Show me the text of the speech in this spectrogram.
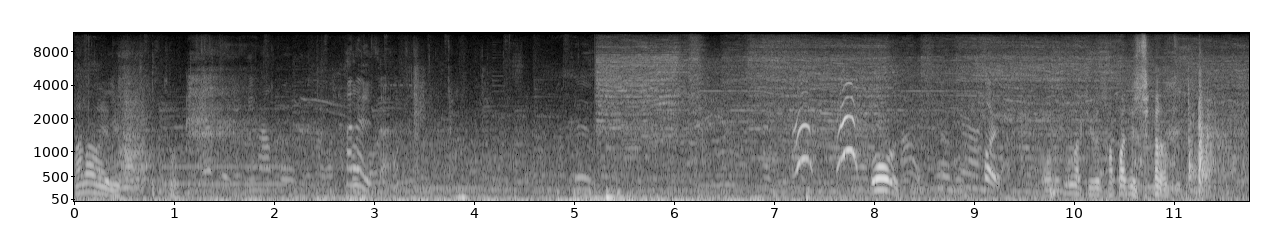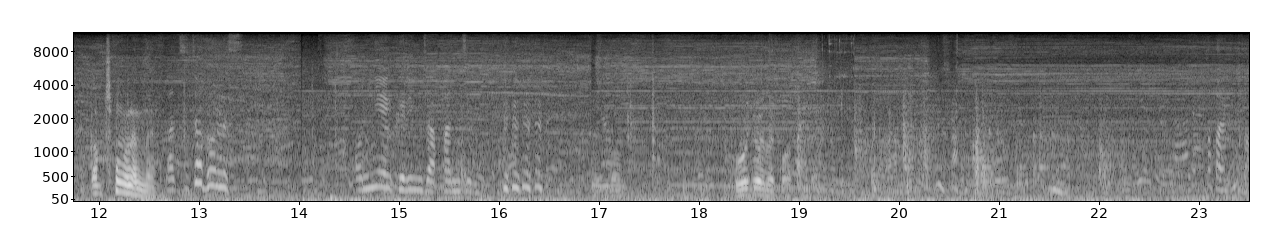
하나 여기 스쿠터 하늘자. 오! 헐. 어 순간 뒤로 자빠질 줄 알았어 깜짝 놀랐네. 나 진짜 놀랐어. 언니의 그림자 반지네 이건 보여줘야 될 것 같은데. 예쁘다 예쁘다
